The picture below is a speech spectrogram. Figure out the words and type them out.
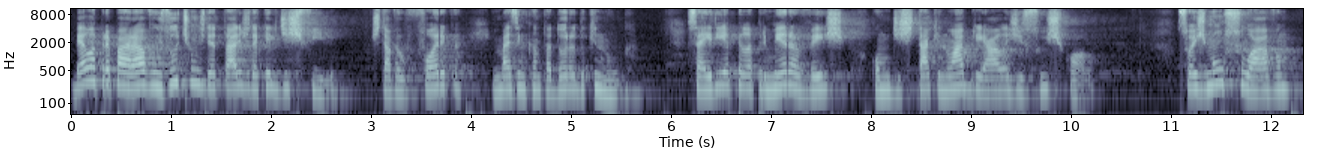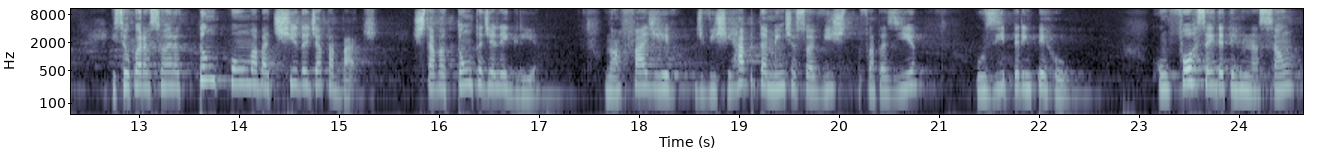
Bela preparava os últimos detalhes daquele desfile. Estava eufórica e mais encantadora do que nunca. Sairia pela primeira vez como destaque no abre-alas de sua escola. Suas mãos suavam e seu coração era tão como uma batida de atabaque. Estava tonta de alegria. No afã de, de vestir rapidamente a sua vista, a fantasia, o zíper emperrou. Com força e determinação,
